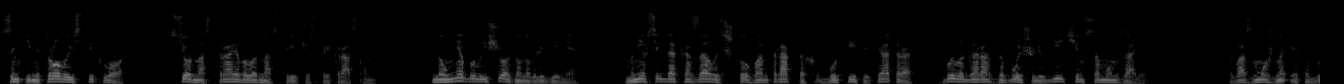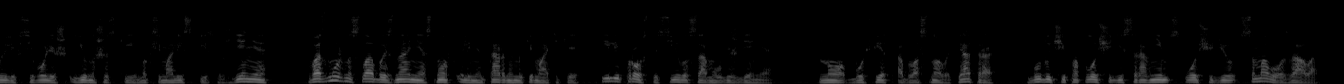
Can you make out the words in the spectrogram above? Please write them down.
Сантиметровое стекло. Все настраивало на встречу с прекрасным. Но у меня было еще одно наблюдение. Мне всегда казалось, что в антрактах в буфете театра было гораздо больше людей, чем в самом зале. Возможно, это были всего лишь юношеские максималистские суждения, возможно, слабое знание основ элементарной математики или просто сила самоубеждения. Но буфет областного театра, будучи по площади сравним с площадью самого зала,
